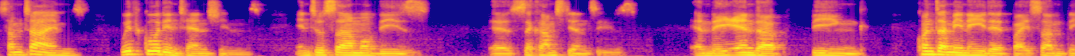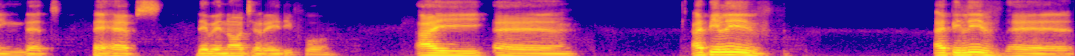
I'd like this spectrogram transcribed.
sometimes with good intentions into some of these uh, circumstances, and they end up being contaminated by something that perhaps they were not ready for. I uh, I believe I believe uh,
